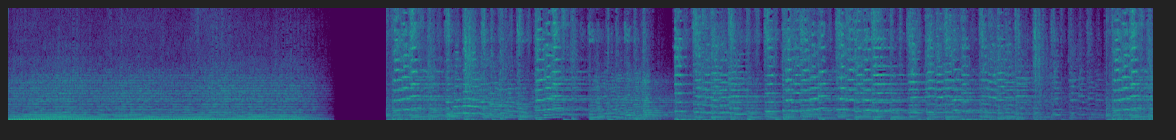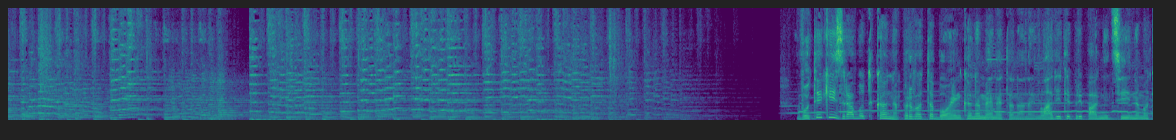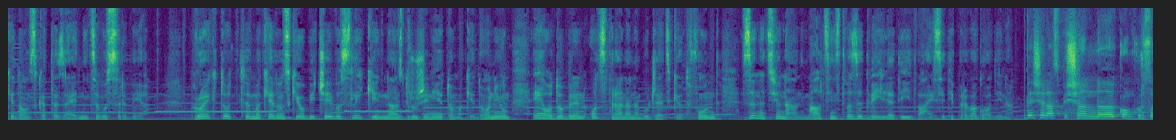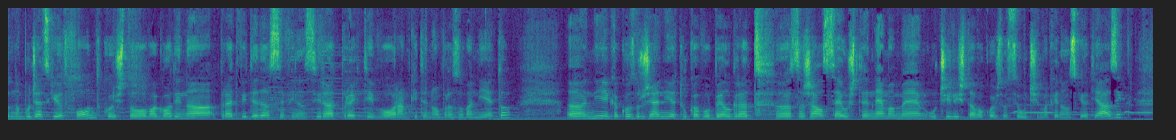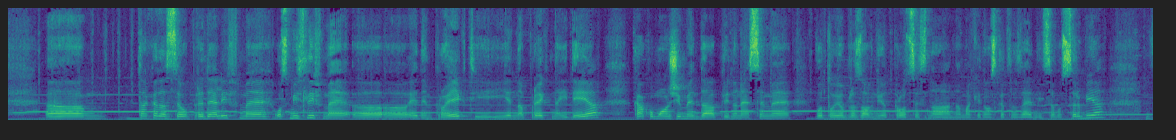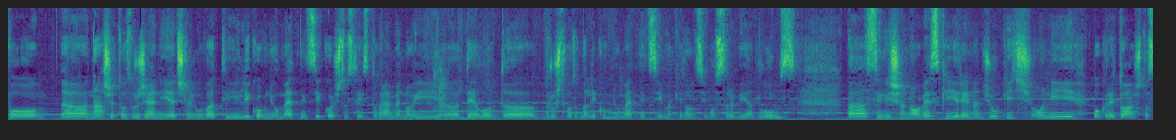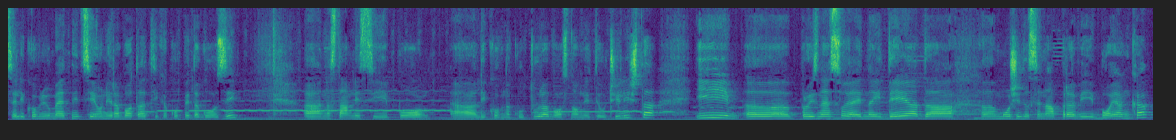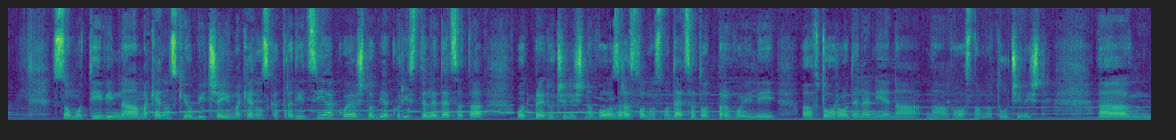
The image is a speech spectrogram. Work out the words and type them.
Во тека изработка на првата боенка на менета на најмладите припадници на македонската заедница во Србија. Проектот Македонски обичај во слики на Сдруженијето Македониум е одобрен од страна на буџетскиот фонд за национални малцинства за 2021 година. Беше распишан конкурсот на буџетскиот фонд кој што ова година предвиде да се финансираат проекти во рамките на образованието. Ние како здружение тука во Белград, за жал се уште немаме училишта во кои што се учи македонскиот јазик. Така да се определивме, осмисливме еден проект и, и една проектна идеја како можеме да придонесеме во тој образовниот процес на, на македонската заедница во Србија. Во е, нашето здружение членуваат и ликовни уметници, кои што се истовремено и дел од Друштвото на ликовни уметници македонци во Србија Длумс. Синиша Новески, Ирена Ѓукиќ, они покрај тоа што се ликовни уметници, они работат и како педагози, наставници по ликовна култура во основните училишта и произнесоја една идеја да може да се направи бојанка со мотиви на македонски обичаи и македонска традиција, која што би ја користеле децата од предучилишна возраст, односно децата од прво или второ оделение на, на во основното училиште.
